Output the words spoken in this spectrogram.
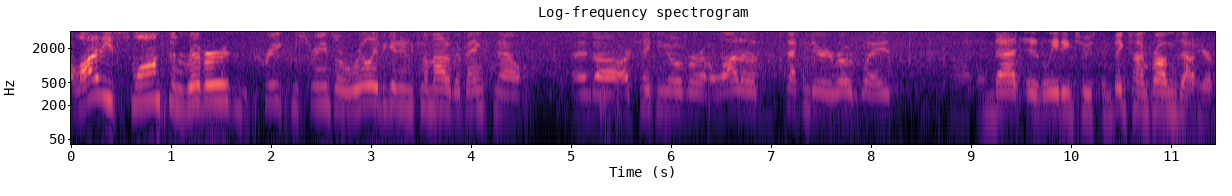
A lot of these swamps and rivers and creeks and streams are really beginning to come out of their banks now and uh, are taking over a lot of secondary roadways uh, and that is leading to some big time problems out here.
